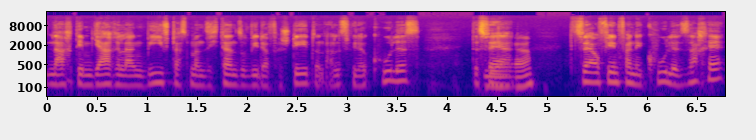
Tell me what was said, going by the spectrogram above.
nach dem jahrelangen Beef, dass man sich dann so wieder versteht und alles wieder cool ist. Das wäre Ja. das wäre auf jeden Fall eine coole Sache.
